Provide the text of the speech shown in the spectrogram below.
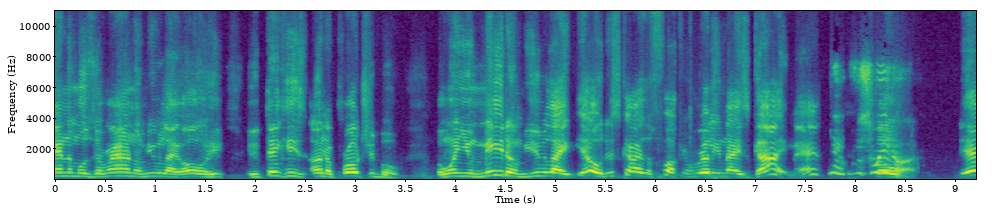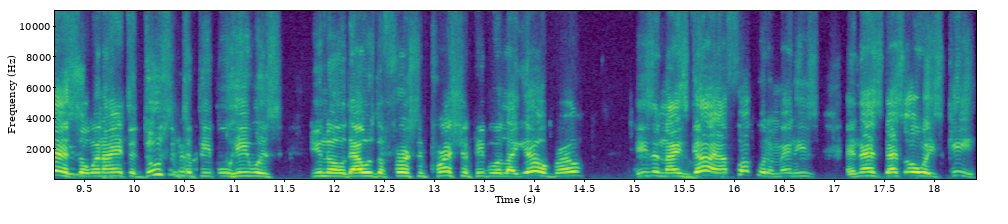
animals around him. You like, oh, he you think he's unapproachable. But when you meet him, you like, yo, this guy's a fucking really nice guy, man. Yeah, he's a sweetheart. So, yeah, so when I introduced him to people, he was, you know, that was the first impression. People were like, yo, bro, he's a nice guy. I fuck with him, man. He's and that's that's always key.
